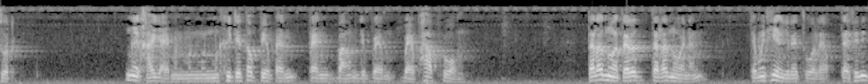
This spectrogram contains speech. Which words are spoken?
สุดเงื่อนไขใหญ่มันมันมันมันคือจะต้องเปลี่ยนแปลงแปลงบางจะแบบแบบภาพรวม แต่ละหน่วยแต่ละแต่ละหน่วยนั้น จะไม่เที่ยงอยู่ในตัวแล้ว แต่ทีนี้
